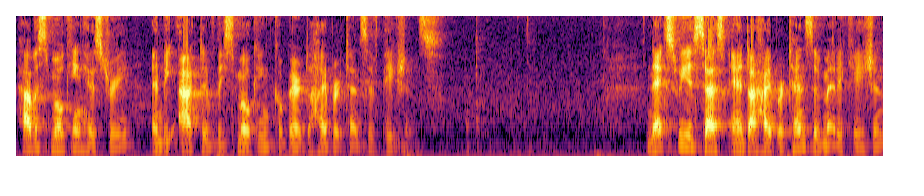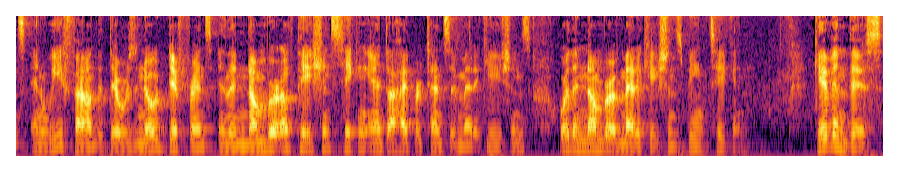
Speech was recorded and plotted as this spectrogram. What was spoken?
have a smoking history, and be actively smoking compared to hypertensive patients. Next, we assessed antihypertensive medications, and we found that there was no difference in the number of patients taking antihypertensive medications or the number of medications being taken. Given this,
